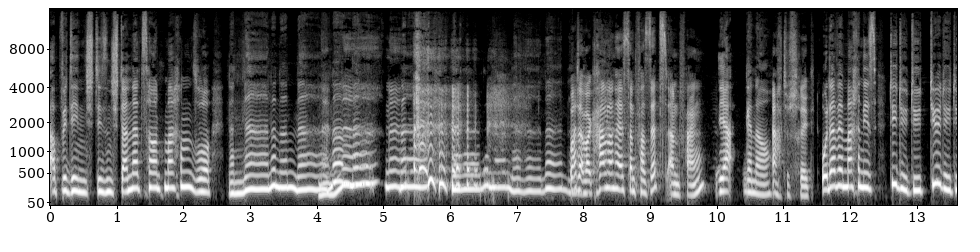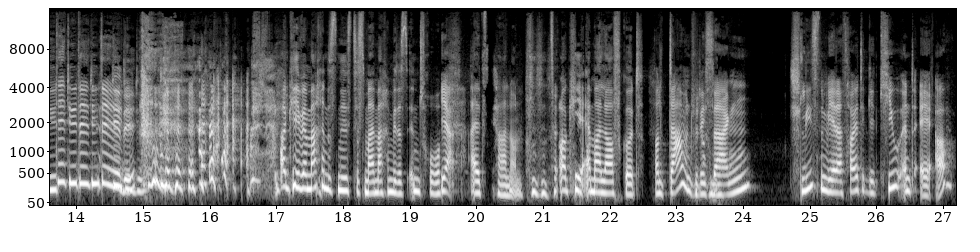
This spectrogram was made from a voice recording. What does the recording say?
Ob wir den, diesen Standardsound machen, so na na na na na na na na na Warte, aber Kanon heißt dann versetzt anfangen. Ja, genau. Ach du Schreck. Oder wir machen dieses. Okay, wir machen das nächstes Mal, machen wir das Intro Ja. als Kanon. Okay, Emma Lovegood. Und damit würde ich sagen, schließen wir das heutige Q&A ab.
